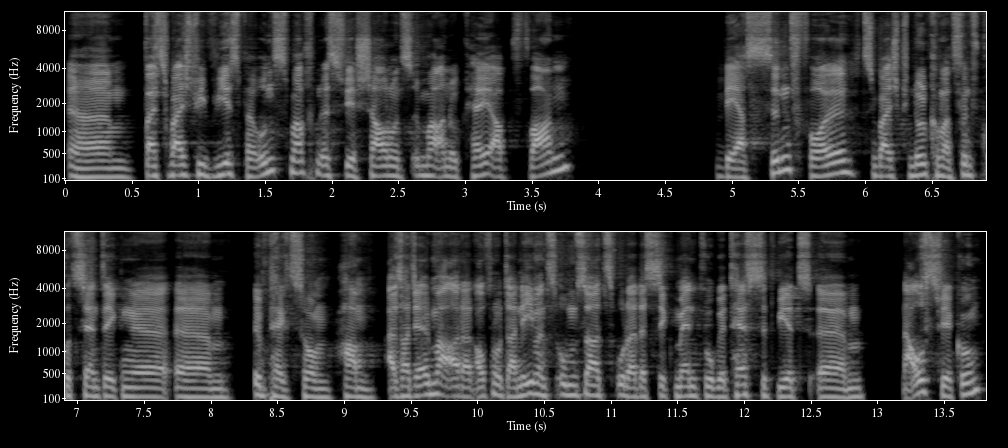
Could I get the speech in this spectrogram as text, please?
Ähm, weil zum Beispiel, wie wir es bei uns machen, ist, wir schauen uns immer an, okay, ab wann wäre es sinnvoll, zum Beispiel 0,5-prozentigen ähm, Impact zu haben. Also hat ja immer dann auf den Unternehmensumsatz oder das Segment, wo getestet wird, ähm, eine Auswirkung.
